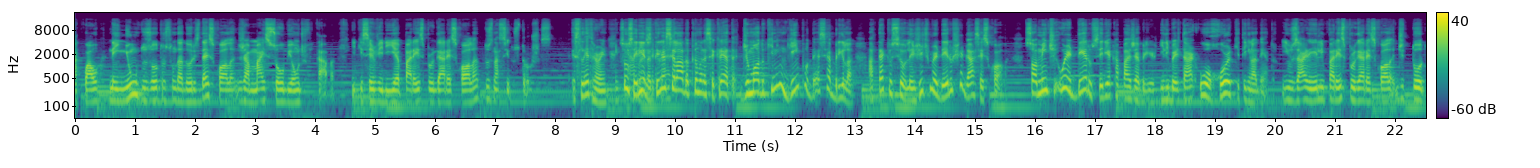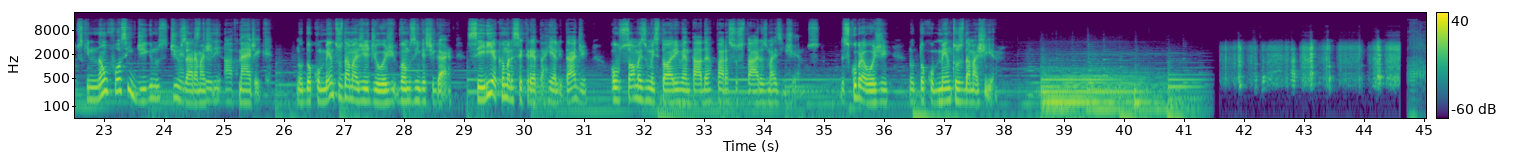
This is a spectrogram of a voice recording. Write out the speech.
da qual nenhum dos outros fundadores da escola jamais soube onde ficava, e que serviria para expurgar a escola dos nascidos trouxas. Slytherin, Sonserina teria selado a Câmara Secreta de modo que ninguém pudesse abri-la até que o seu legítimo herdeiro chegasse à escola. Somente o herdeiro seria capaz de abrir e libertar o horror que tem lá dentro, e usar ele para expurgar a escola de todos que não fossem dignos de usar a magia. Magic. No Documentos da Magia de hoje, vamos investigar: seria a Câmara Secreta realidade ou só mais uma história inventada para assustar os mais ingênuos? Descubra hoje no Documentos da Magia.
